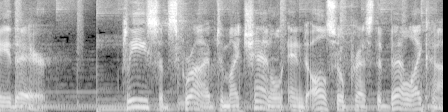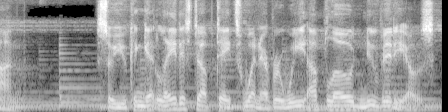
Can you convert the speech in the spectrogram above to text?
Hey there. Please subscribe to my channel and also press the bell icon so you can get latest updates whenever we upload new videos.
